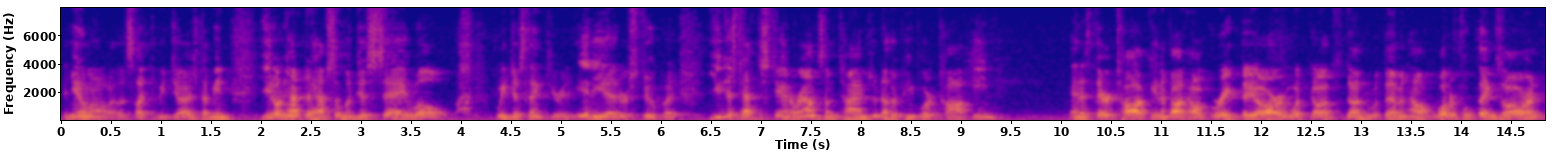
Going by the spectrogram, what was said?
And you know what it's like to be judged. I mean, you don't have to have someone just say, well, we just think you're an idiot or stupid. You just have to stand around sometimes when other people are talking. And as they're talking about how great they are and what God's done with them and how wonderful things are, and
